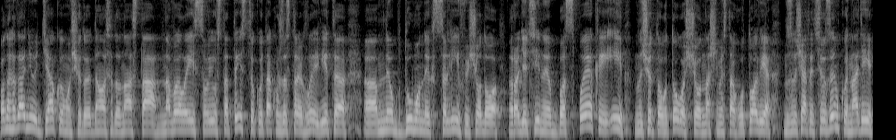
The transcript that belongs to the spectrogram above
Пане Гаданію, дякуємо, що доєдналися до нас та навели і свою статистику. І також застерегли від е, необдуманих слів щодо радіаційної безпеки і щодо того, що наші міста готові зустрічати цю зимку. Надій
